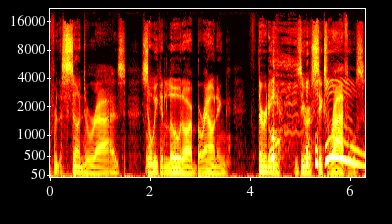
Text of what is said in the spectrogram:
for the sun to rise so we could load our Browning 3006 rifles.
